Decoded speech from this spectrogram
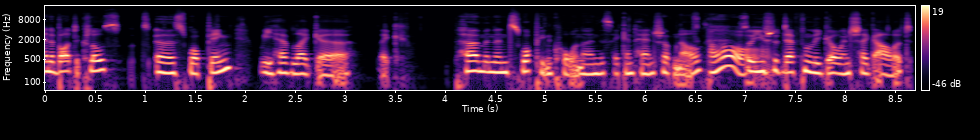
And about the clothes uh, swapping we have like a like permanent swapping corner in the secondhand shop now. Oh, so you should definitely go and check out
